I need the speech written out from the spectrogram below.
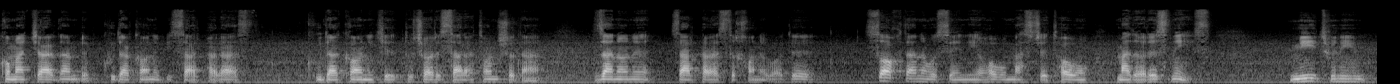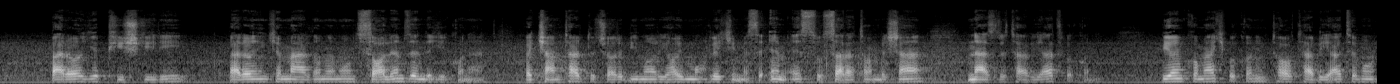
کمک کردن به کودکان بی سرپرست کودکانی که دچار سرطان شدن زنان سرپرست خانواده ساختن حسینیه ها و مسجد ها و مدارس نیست. می‌تونیم برای پیشگیری برای اینکه مردممون سالم زندگی کنن و کمتر دچار بیماری های مهلکی مثل ام و سرطان بشن نظر طبیعت بکنیم. بیایم کمک بکنیم تا طبیعتمون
